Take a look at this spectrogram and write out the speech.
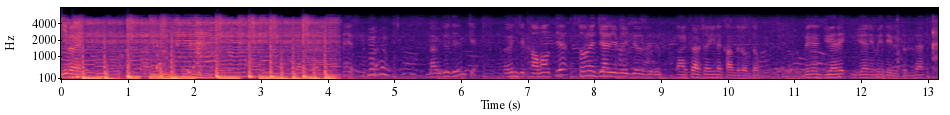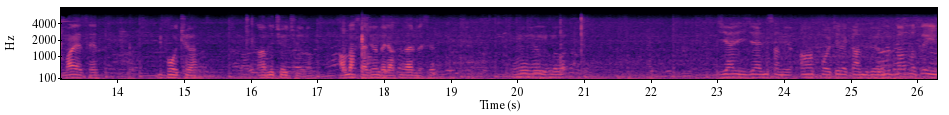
İyi böyle. Ben video dedim ki önce kahvaltıya sonra ciğer yemeye gidiyoruz dedim. Arkadaşlar yine kandırıldım. Beni ciğer, ciğer yemeği diye götürdüler. Maalesef bir poğaça. Abi de çay içiyorum. Allah Sercan'ın belasını vermesin. Ciğer yiyeceğini sanıyor ama poğaçayla kandırıyor. Unutlanmasa iyi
